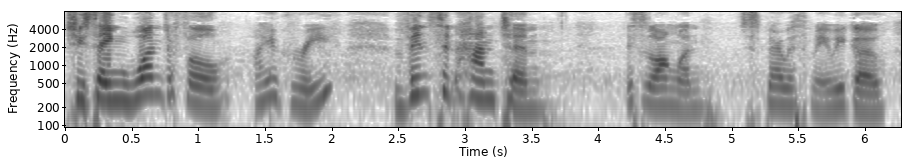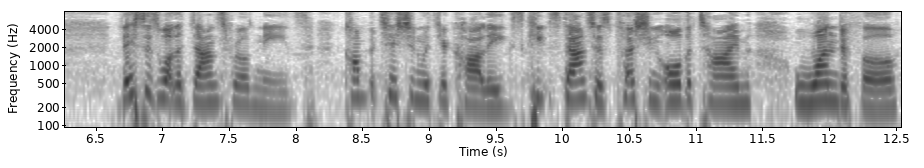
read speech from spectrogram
She's saying wonderful. I agree. Vincent Hampton. This is a long one. Just bear with me. We go. This is what the dance world needs. Competition with your colleagues. Keeps dancers pushing all the time. Wonderful.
